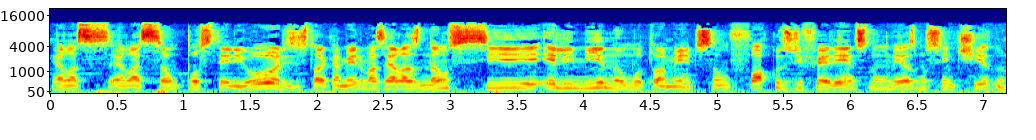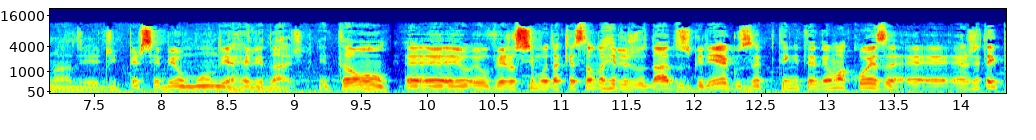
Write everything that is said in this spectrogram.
elas, elas são posteriores historicamente, mas elas não se eliminam mutuamente, são focos diferentes no mesmo sentido, né? De, de perceber o mundo e a realidade. Então é, é eu, eu, vejo assim muito a questão da religiosidade dos gregos, é, tem que entender uma coisa, é, é a gente tem que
